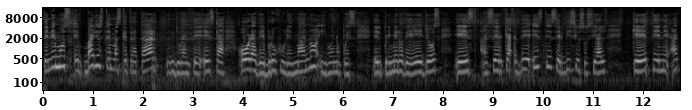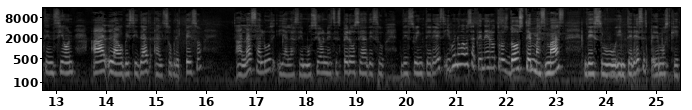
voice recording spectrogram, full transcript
tenemos eh, varios temas que tratar durante esta hora de brújula en mano y bueno, pues el primero de ellos es acerca de este servicio social que tiene atención a la obesidad, al sobrepeso a la salud y a las emociones. Espero sea de su, de su interés. Y bueno, vamos a tener otros dos temas más de su interés. Esperemos que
